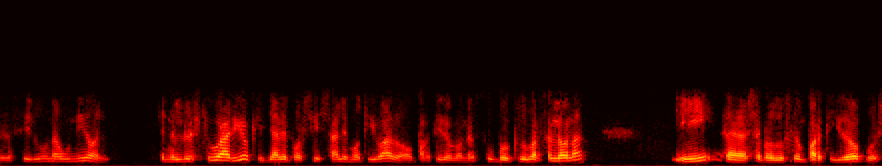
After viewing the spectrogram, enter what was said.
es decir, una unión en el vestuario que ya de por sí sale motivado a un partido con el Fútbol Club Barcelona y eh, se produce un partido pues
